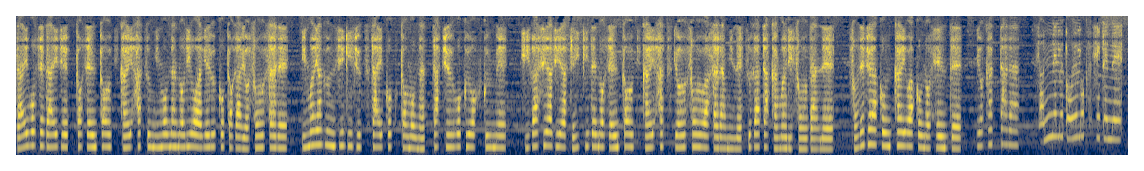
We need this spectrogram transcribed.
第5世代ジェット戦闘機開発にも名乗りを上げることが予想され、今や軍事技術大国ともなった中国を含め、東アジア地域での戦闘機開発競争はさらに熱が高まりそうだね。それじゃあ今回はこの辺で、よかったら、チャンネル登録してね。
